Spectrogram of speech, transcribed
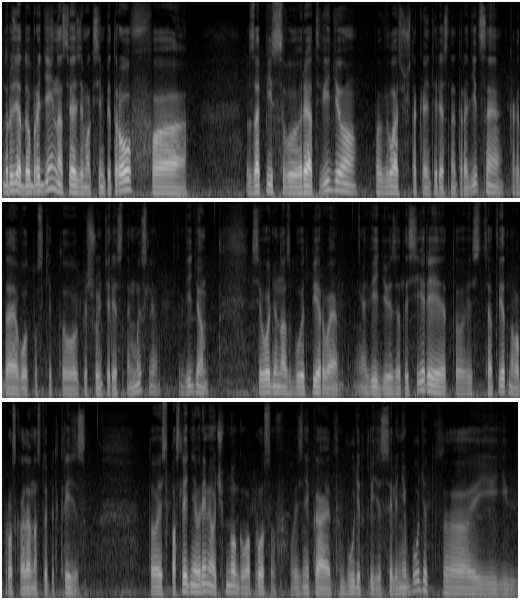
Друзья, добрый день, на связи Максим Петров. А, записываю ряд видео. Повелась уж такая интересная традиция. Когда я в отпуске, то пишу интересные мысли, видео. Сегодня у нас будет первое видео из этой серии, то есть ответ на вопрос, когда наступит кризис. То есть в последнее время очень много вопросов возникает, будет кризис или не будет. А, и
